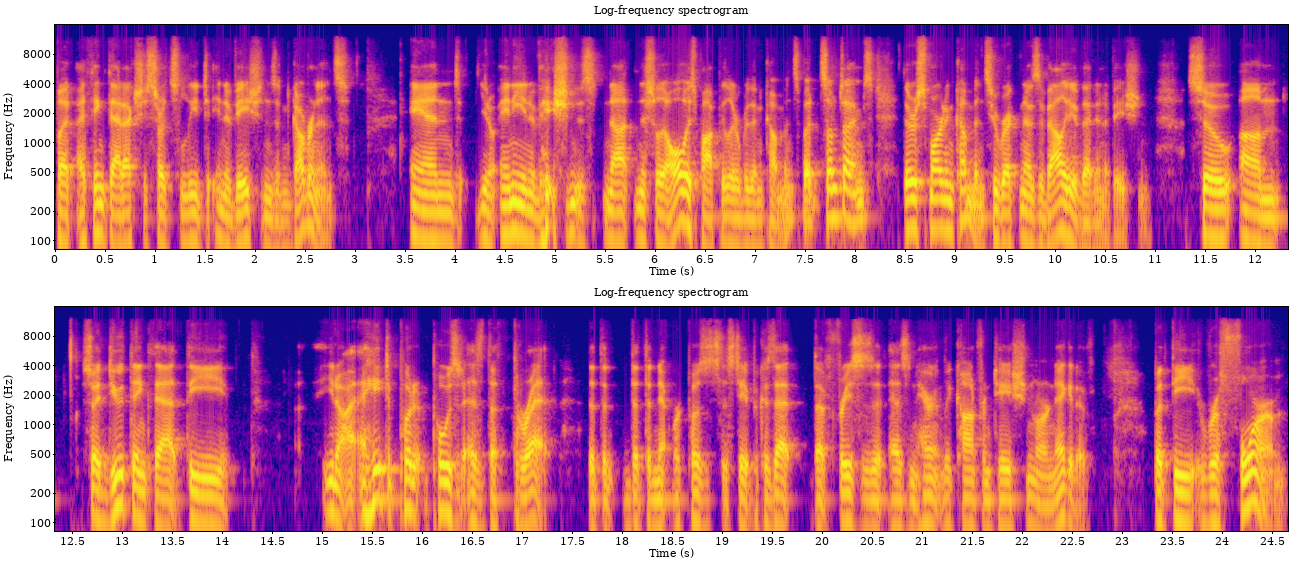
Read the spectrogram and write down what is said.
But I think that actually starts to lead to innovations in governance. And you know, any innovation is not necessarily always popular with incumbents, but sometimes there are smart incumbents who recognize the value of that innovation. So, um, so I do think that the you know, I, I hate to put it pose it as the threat that the that the network poses to the state because that that phrases it as inherently confrontation or negative. But the reform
